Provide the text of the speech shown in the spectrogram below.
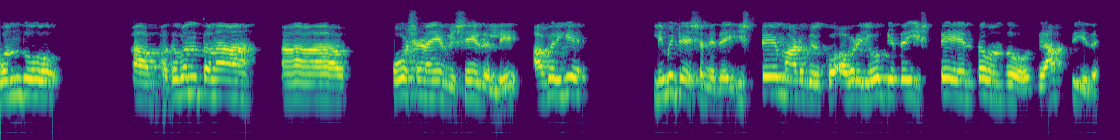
ಒಂದು, ಆ, ಭಗವಂತನ, ಆ, ಪೋಷಣೆಯ ವಿಷಯದಲ್ಲಿ ಅವರಿಗೆ ಲಿಮಿಟೇಷನ್ ಇದೆ. ಇಷ್ಟೇ ಮಾಡಬೇಕು, ಅವರ ಯೋಗ್ಯತೆ ಇಷ್ಟೇ ಅಂತ ಒಂದು ವ್ಯಾಪ್ತಿ ಇದೆ.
